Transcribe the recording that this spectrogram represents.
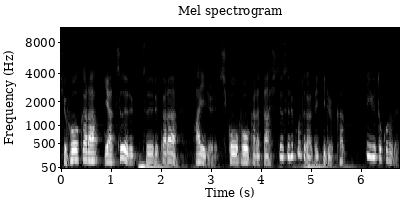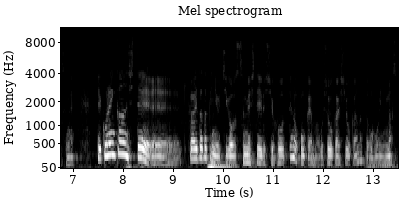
手法からやツール、ツールから入る思考法から脱出することができるかっていうところですね。で、これに関して、えー、聞かれた時にうちがお勧めしている手法っていうのを今回もご紹介しようかなと思います。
